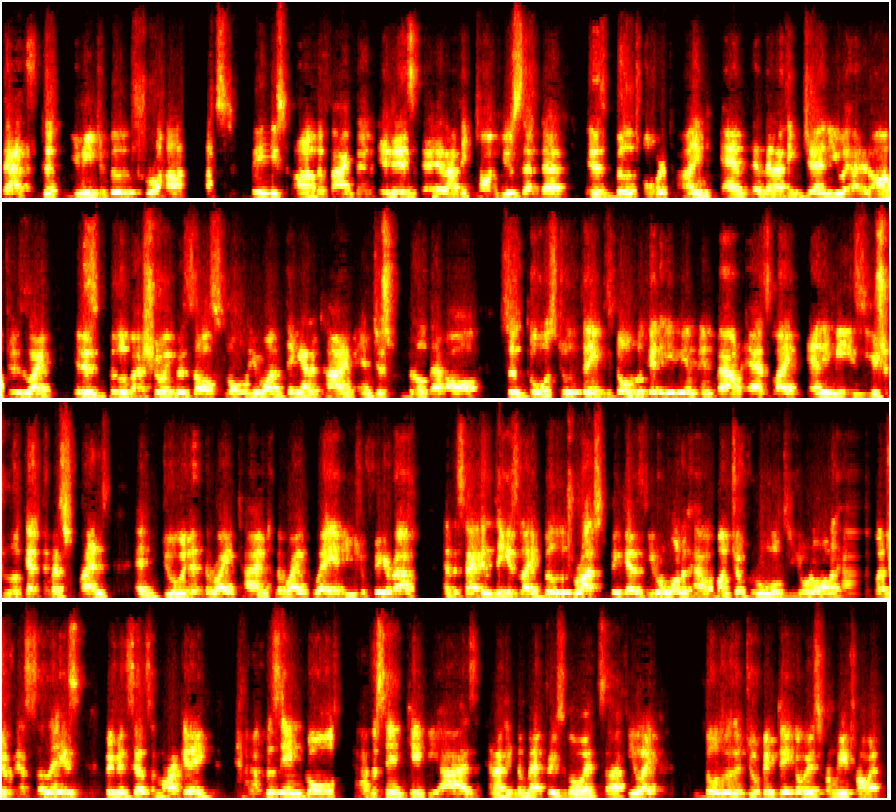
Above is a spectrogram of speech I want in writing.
that's the you need to build trust based on the fact that it is, and I think Todd, you said that it is built over time. And and then I think Jen, you added on to is like it is built by showing results slowly one thing at a time and just build that all. So those two things, don't look at ABM inbound as like enemies. You should look at them as friends and do it at the right time, the right way, and you should figure out. And the second thing is like build trust because you don't want to have a bunch of rules. You don't want to have a bunch of SLAs between sales and marketing. Have the same goals, have the same KPIs, and I think the metrics go in. So I feel like those are the two big takeaways for me from it.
